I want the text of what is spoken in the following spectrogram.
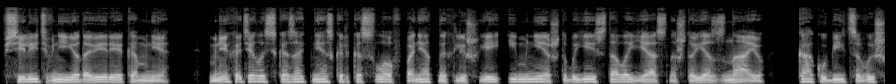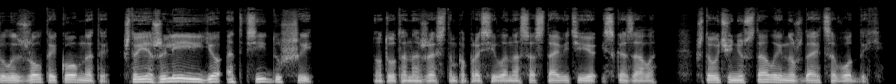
вселить в нее доверие ко мне. Мне хотелось сказать несколько слов, понятных лишь ей и мне, чтобы ей стало ясно, что я знаю, как убийца вышел из желтой комнаты, что я жалею ее от всей души. Но тут она жестом попросила нас оставить ее и сказала, что очень устала и нуждается в отдыхе.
